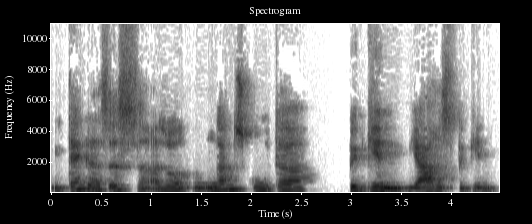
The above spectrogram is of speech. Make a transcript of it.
Ich denke, das ist also ein ganz guter Beginn, Jahresbeginn.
